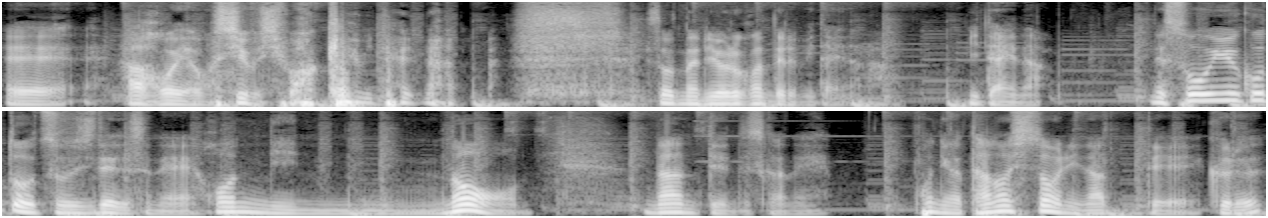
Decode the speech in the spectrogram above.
えー、母親もしぶしぶ OK みたいな そんなに喜んでるみたいなみたいな。で、そういうことを通じてですね、本人の、なんて言うんですかね、本人が楽しそうになってくる。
